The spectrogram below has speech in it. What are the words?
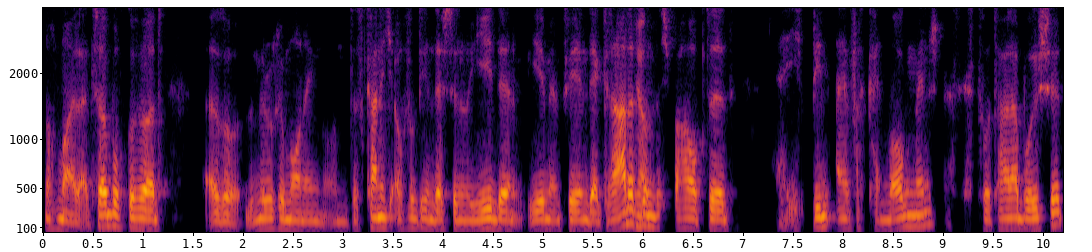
nochmal als Hörbuch gehört Also Miracle Morning. Und das kann ich auch wirklich an der Stelle nur jedem, jedem empfehlen, der gerade ja. von sich behauptet, ich bin einfach kein Morgenmensch. Das ist totaler Bullshit.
